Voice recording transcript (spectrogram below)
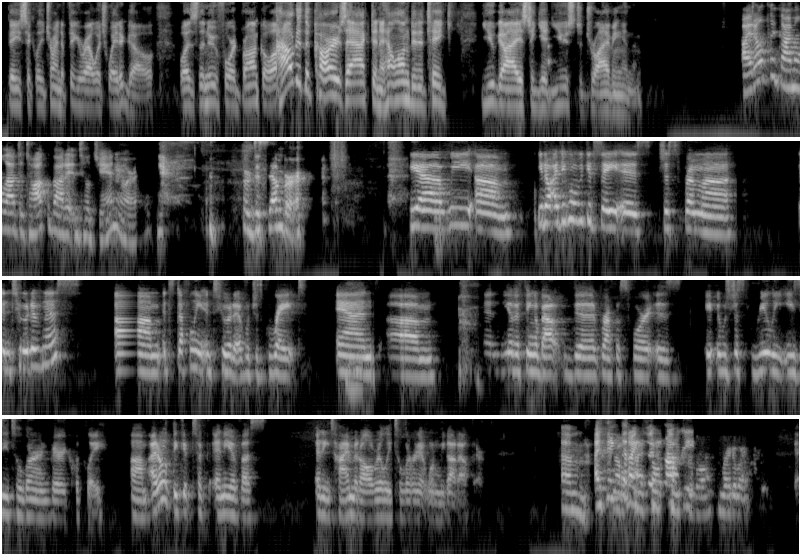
basically trying to figure out which way to go, was the new Ford Bronco? How did the cars act, and how long did it take you guys to get used to driving in them? I don't think I'm allowed to talk about it until January or December. Yeah, we, um, you know, I think what we could say is just from uh, intuitiveness, um, it's definitely intuitive, which is great. And um, and the other thing about the Bronco Sport is it, it was just really easy to learn very quickly. Um, I don't think it took any of us any time at all really to learn it when we got out there. Um, I think No, that I could probably right away.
